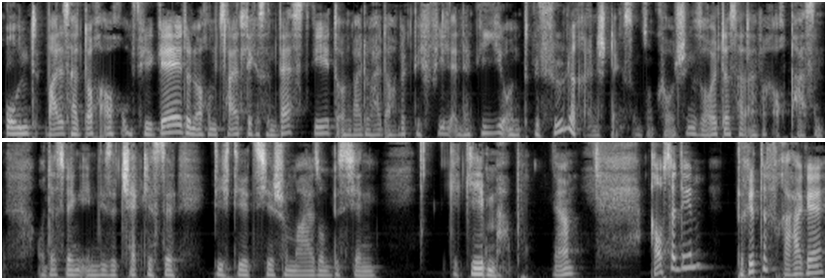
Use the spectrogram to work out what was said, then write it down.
und weil es halt doch auch um viel Geld und auch um zeitliches Invest geht und weil du halt auch wirklich viel Energie und Gefühle reinsteckst in so ein Coaching, sollte es halt einfach auch passen. Und deswegen eben diese Checkliste, die ich dir jetzt hier schon mal so ein bisschen gegeben habe. Ja. Außerdem Dritte Frage,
